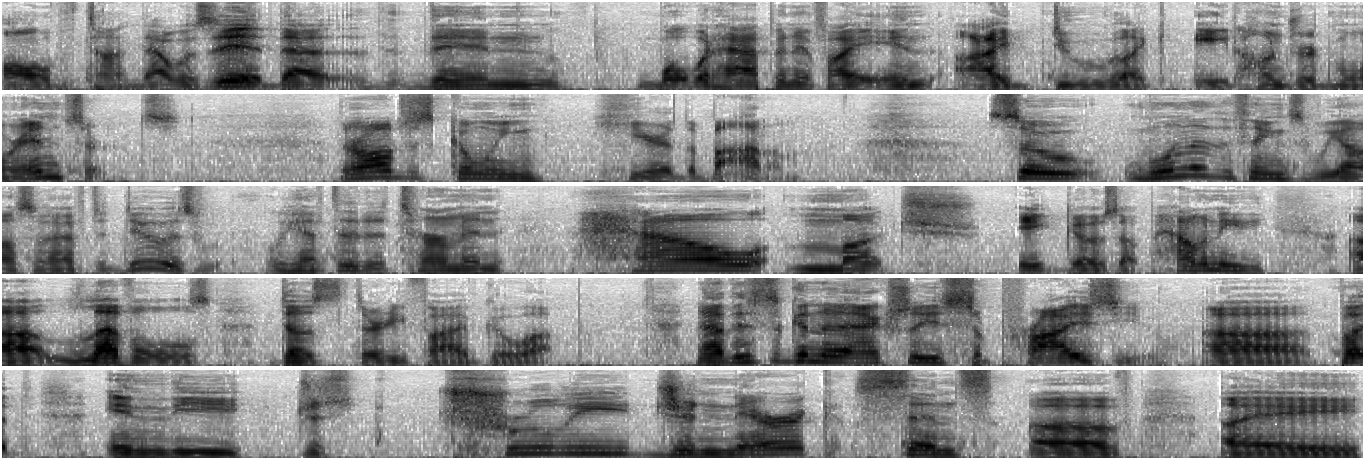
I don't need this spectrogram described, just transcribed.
all the time, that was it, that then what would happen if I in I do like 800 more inserts? They're all just going here at the bottom. So one of the things we also have to do is we have to determine how much it goes up. How many uh, levels does 35 go up? Now this is going to actually surprise you, uh, but in the just truly generic sense of a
